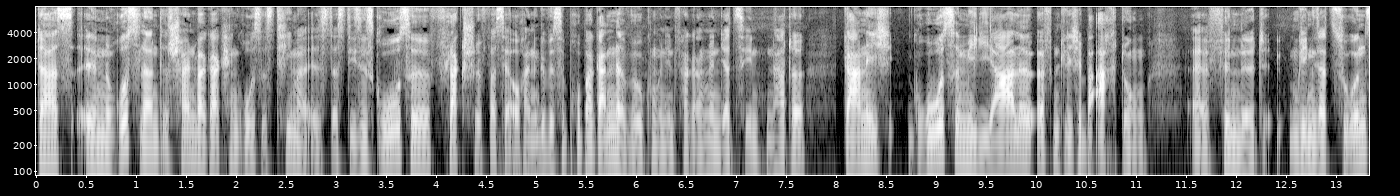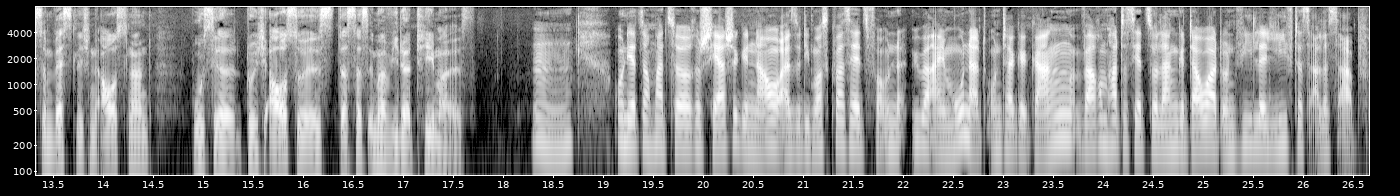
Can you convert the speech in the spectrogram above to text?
dass in Russland es scheinbar gar kein großes Thema ist, dass dieses große Flaggschiff, was ja auch eine gewisse Propagandawirkung in den vergangenen Jahrzehnten hatte, gar nicht große mediale öffentliche Beachtung äh, findet. Im Gegensatz zu uns im westlichen Ausland, wo es ja durchaus so ist, dass das immer wieder Thema ist. Mhm. Und jetzt nochmal zur Recherche genau. Also die Moskwa ist ja jetzt vor über einem Monat untergegangen. Warum hat es jetzt so lange gedauert und wie lief das alles ab?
